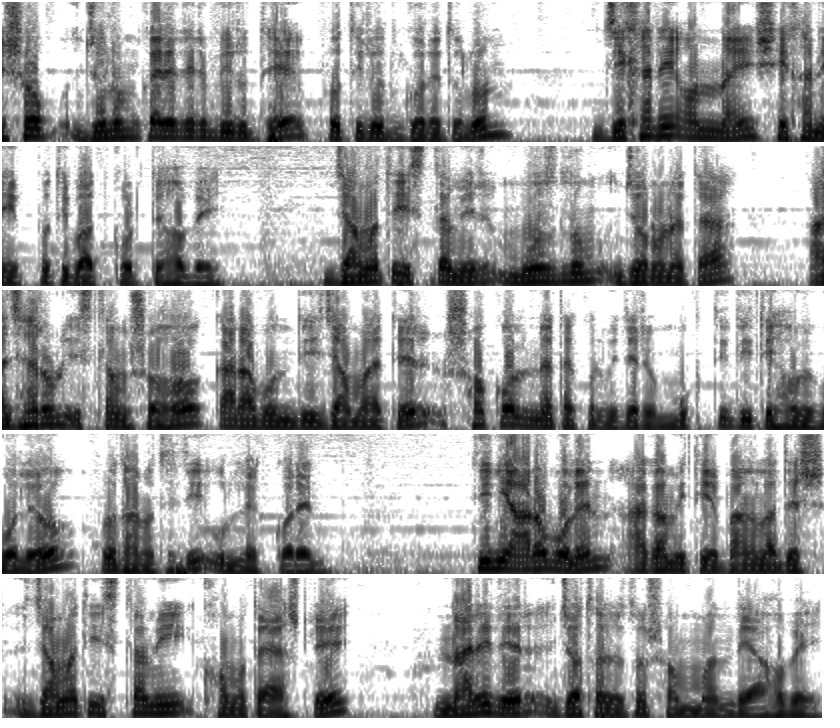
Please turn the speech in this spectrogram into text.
এসব জুলুমকারীদের বিরুদ্ধে প্রতিরোধ গড়ে তুলুন যেখানে অন্যায়, সেখানেই প্রতিবাদ করতে হবে। জামাতে ইসলামীর মজলুম জননেতা আজহারুল ইসলাম সহ কারাবন্দী জামায়াতের সকল নেতাকর্মীদের মুক্তি দিতে হবে বলেও প্রধান অতিথি উল্লেখ করেন। তিনি আরও বলেন, আগামীতে বাংলাদেশ জামাতে ইসলামী ক্ষমতায় আসলে নারীদের যথাযথ সম্মান দেয়া হবে।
